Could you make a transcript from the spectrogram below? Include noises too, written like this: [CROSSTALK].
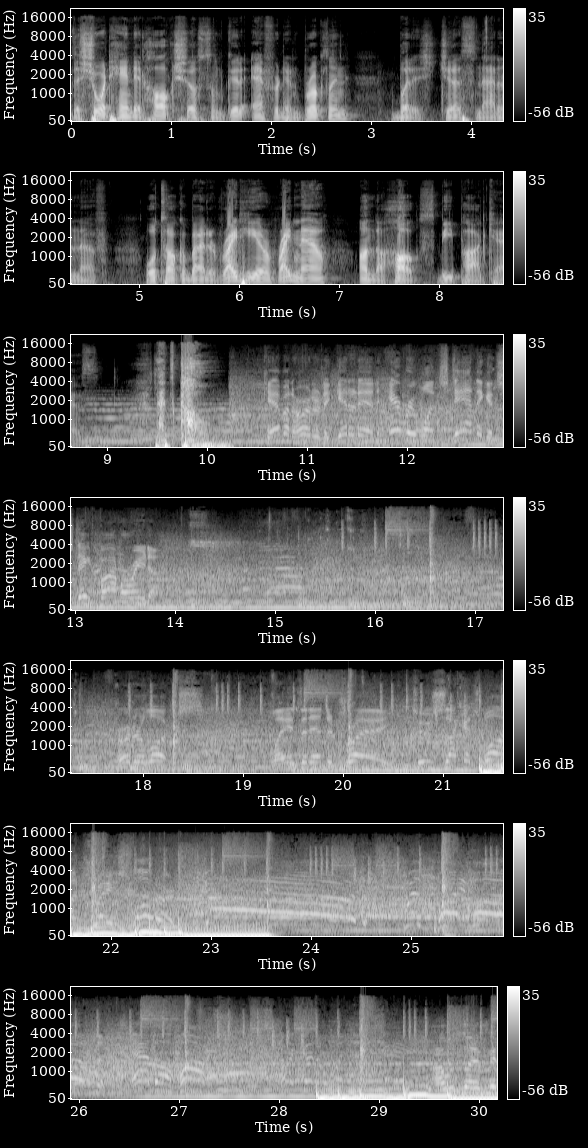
The short-handed Hawks show some good effort in Brooklyn, but it's just not enough. We'll talk about it right here, right now, on the Hawks Beat Podcast. Let's go! Kevin Huerter to get it in. Everyone standing at State Farm Arena. Huerter looks, plays it into Trae. Two seconds, one. Trae's floater.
